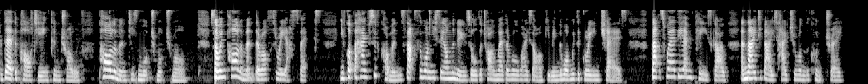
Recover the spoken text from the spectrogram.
They're the party in control. Parliament is much, much more. So in Parliament there are three aspects. You've got the House of Commons, that's the one you see on the news all the time where they're always arguing, the one with the green chairs. That's where the MPs go and they debate how to run the country.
